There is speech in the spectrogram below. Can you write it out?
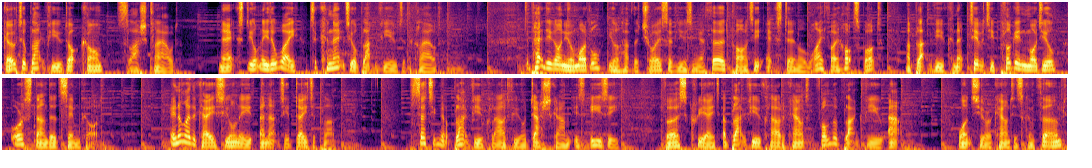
go to blackvue.com/cloud. Next, you'll need a way to connect your BlackVue to the cloud. Depending on your model, you'll have the choice of using a third-party external Wi-Fi hotspot, a BlackVue connectivity plug-in module, or a standard SIM card. In either case, you'll need an active data plan. Setting up BlackVue Cloud for your dashcam is easy. First, create a BlackVue Cloud account from the BlackVue app. Once your account is confirmed,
